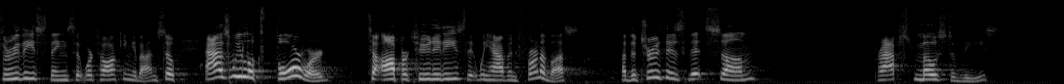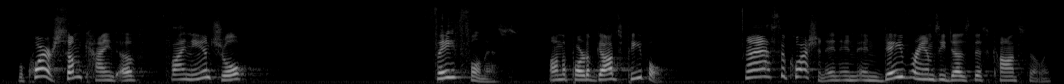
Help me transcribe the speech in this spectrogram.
through these things that we're talking about. And so as we look forward to opportunities that we have in front of us, uh, the truth is that some, perhaps most of these, require some kind of financial faithfulness on the part of God's people. And I ask the question, and, and, and Dave Ramsey does this constantly.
